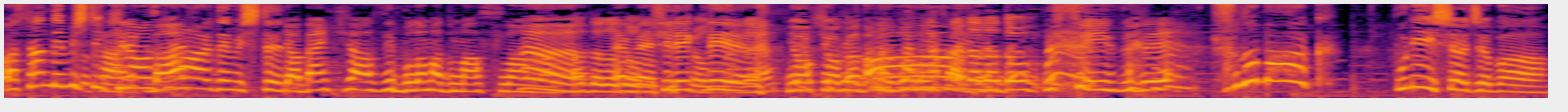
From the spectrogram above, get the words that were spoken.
Aa, sen demiştin Çok kirazlı harika. var demiştin. Ya ben kirazlıyı bulamadım aslanım. Ha. Adana'da Evet, çilekli. onları. Yok yok Adana'da unutmadım. Adana'da unutmuş çeyizini. Şuna bak. Bu ne işi acaba?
